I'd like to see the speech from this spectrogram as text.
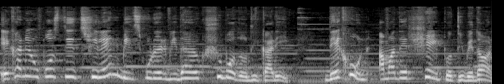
এখানে উপস্থিত ছিলেন বীজপুরের বিধায়ক সুবোধ অধিকারী। দেখুন আমাদের সেই প্রতিবেদন।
